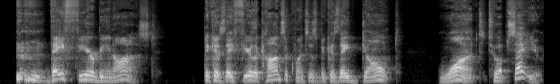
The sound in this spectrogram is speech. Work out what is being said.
they fear being honest because they fear the consequences because they don't want to upset you.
